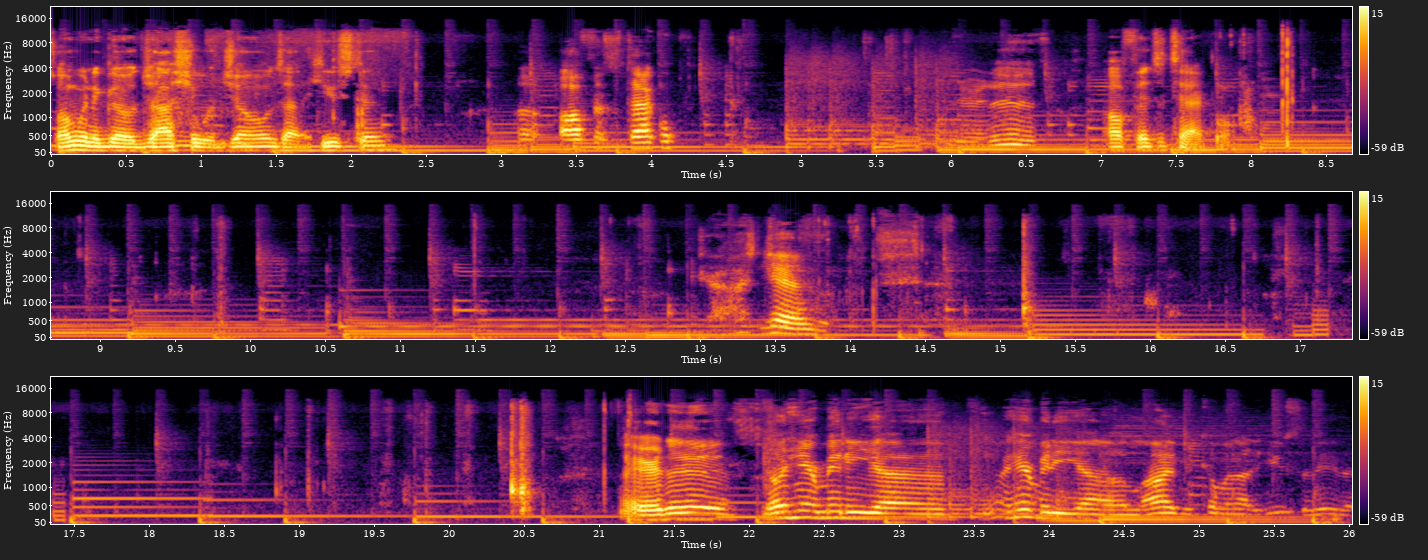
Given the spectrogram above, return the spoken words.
so I'm going to go Joshua Jones out of Houston, Uh, offensive tackle. There it is. offensive tackle. Josh Jones. There it is. You don't hear many. Uh, you don't hear many uh, linemen coming out of Houston either.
